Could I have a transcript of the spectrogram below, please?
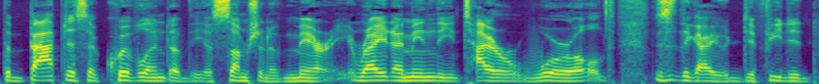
the Baptist equivalent of the Assumption of Mary, right? I mean, the entire world. This is the guy who defeated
